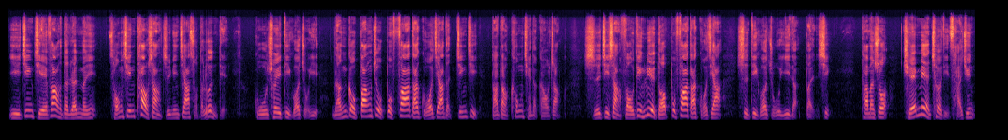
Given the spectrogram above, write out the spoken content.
已经解放了的人们重新套上殖民枷锁的论点，鼓吹帝国主义能够帮助不发达国家的经济达到空前的高涨，实际上否定掠夺不发达国家是帝国主义的本性。他们说，全面彻底裁军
